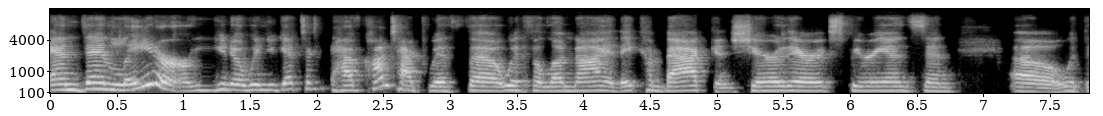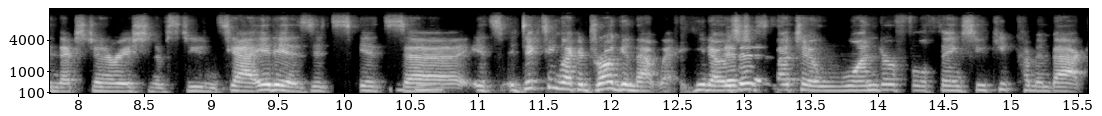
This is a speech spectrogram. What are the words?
and then later you know when you get to have contact with uh, with alumni and they come back and share their experience and uh, with the next generation of students. Yeah, it is. It's it's mm-hmm. uh, it's addicting like a drug in that way. You know, it's it just is. such a wonderful thing. So you keep coming back,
